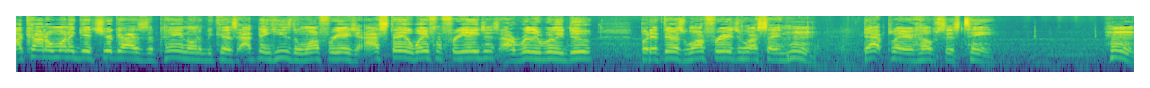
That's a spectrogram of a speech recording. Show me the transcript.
I kind of want to get your guys' opinion on it because I think he's the one free agent. I stay away from free agents. I really, really do. But if there's one free agent who I say, hmm, that player helps this team, hmm,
